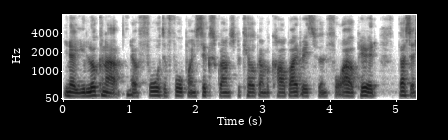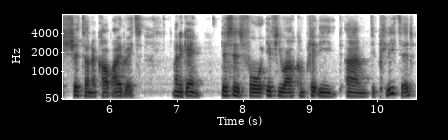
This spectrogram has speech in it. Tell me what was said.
you know, you're looking at you know four to four point six grams per kilogram of carbohydrates within four hour period. That's a shit ton of carbohydrates. And again, this is for if you are completely um, depleted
